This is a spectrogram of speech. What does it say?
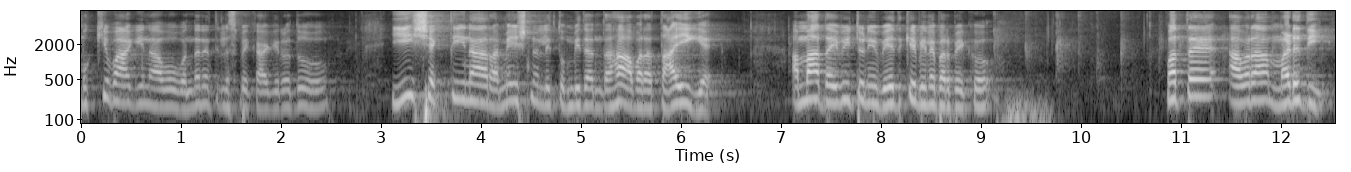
ಮುಖ್ಯವಾಗಿ ನಾವು ವಂದನೆ ತಿಳಿಸಬೇಕಾಗಿರೋದು, ಈ ಶಕ್ತಿನ ರಮೇಶ್ನಲ್ಲಿ ತುಂಬಿದಂತಹ ಅವರ ತಾಯಿಗೆ. ಅಮ್ಮ, ದಯವಿಟ್ಟು ನೀವು ವೇದಿಕೆ ಮೇಲೆ ಬರಬೇಕು. ಮತ್ತು ಅವರ ಮಡದಿ.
